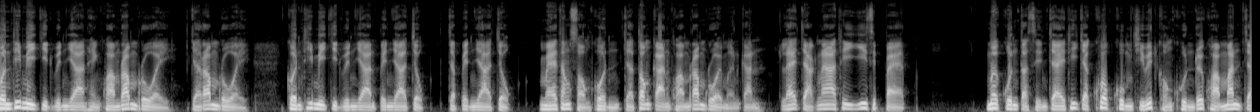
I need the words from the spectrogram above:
คนที่มีจิตวิญญาณแห่งความร่ำรวย จะร่ำรวย คนที่มีจิตวิญญาณเป็นยาจกจะเป็นยาจกแม้ทั้งสองคนจะต้องการความร่ำรวยเหมือนกัน และจากหน้าที่ 28 เมื่อคุณตัดสินใจที่จะควบคุมชีวิตของคุณด้วยความมั่นใจ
